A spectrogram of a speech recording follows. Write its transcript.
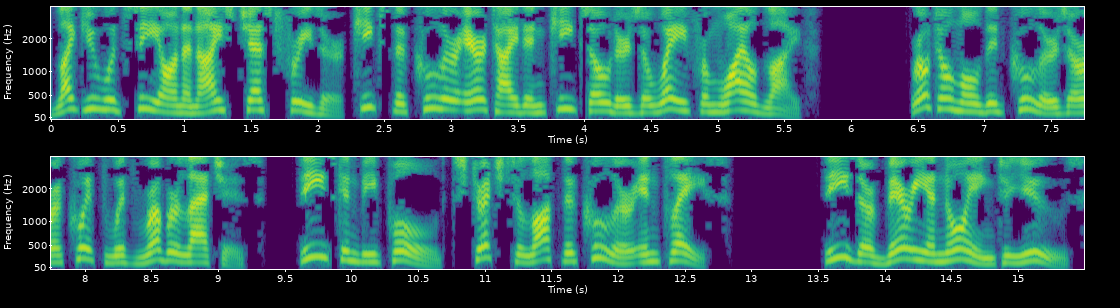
like you would see on an ice chest freezer, keeps the cooler airtight and keeps odors away from wildlife. Rotomolded coolers are equipped with rubber latches. These can be pulled, stretched to lock the cooler in place. These are very annoying to use.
